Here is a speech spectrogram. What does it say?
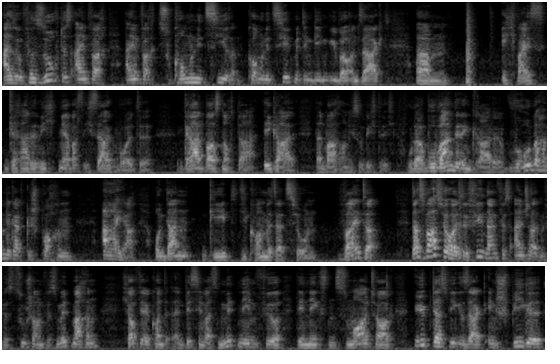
Also versucht es einfach, einfach zu kommunizieren. Kommuniziert mit dem Gegenüber und sagt, ähm, ich weiß gerade nicht mehr, was ich sagen wollte. Gerade war es noch da. Egal, dann war es auch nicht so wichtig. Oder wo waren wir denn gerade? Worüber haben wir gerade gesprochen? Ah ja, und dann geht die Konversation weiter. Das war's für heute. Vielen Dank fürs Einschalten, fürs Zuschauen, fürs Mitmachen. Ich hoffe, ihr konntet ein bisschen was mitnehmen für den nächsten Smalltalk. Übt das, wie gesagt, im Spiegel.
